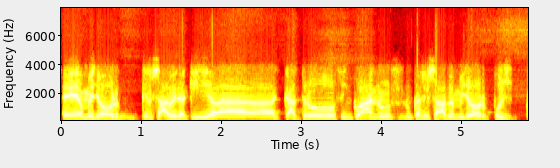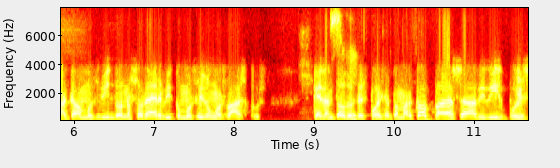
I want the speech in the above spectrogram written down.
Eh, o mellor, quen sabe, de aquí a 4 ou 5 anos, nunca se sabe, o mellor, pois acabamos vindo o noso derbi como os viven os vascos. Quedan todos sí. despois a tomar copas, a vivir, pois,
